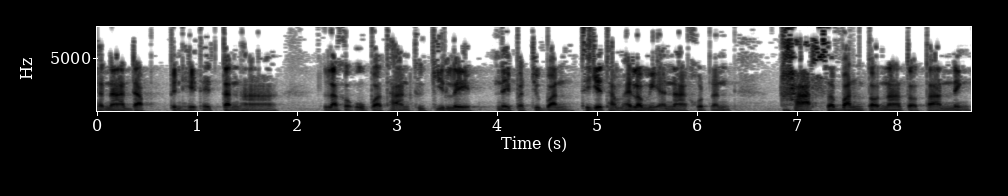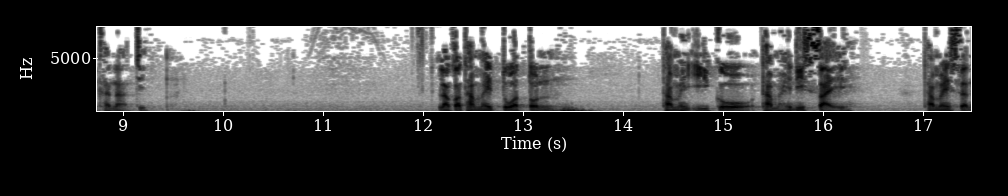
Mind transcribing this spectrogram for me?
ทนาดับเป็นเหตุให้ตัณหา แล้วก็อุปทานคือกิเลสในปัจจุบันที่จะทำให้เรามีอนาคตนั้น ขาดสะบั้นต่อหน้าต่อตาหนึ่งขณะจิต แล้วก็ทำให้ตัวตนทำให้อีโก้ทำให้นิสัยทำให้สัน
